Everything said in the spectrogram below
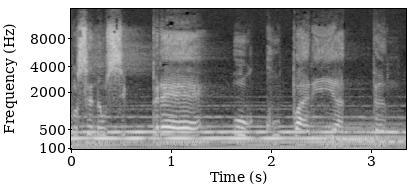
Você não se preocuparia tanto.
